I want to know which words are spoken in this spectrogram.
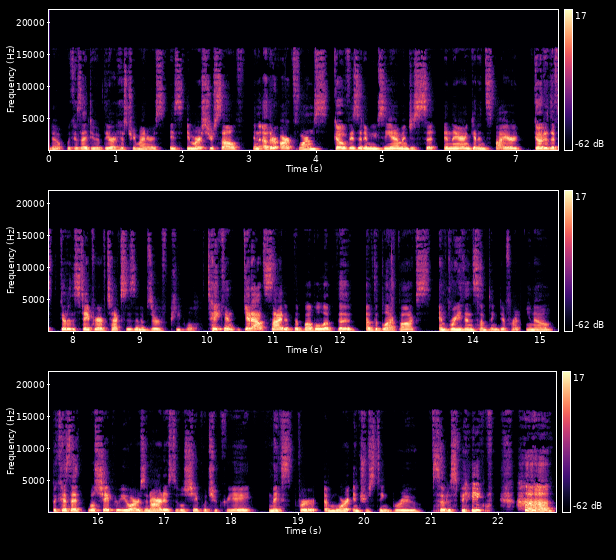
you know, because I do have the art history minor, is, is immerse yourself in other art forms. Go visit a museum and just sit in there and get inspired. Go to the go to the State Fair of Texas and observe people. Take in, get outside of the bubble of the of the black box and breathe in something different. You know, because that will shape who you are as an artist. It will shape what you create makes for a more interesting brew, so to speak.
